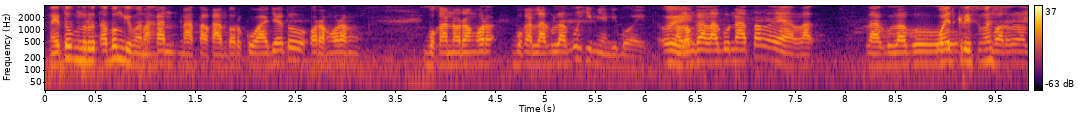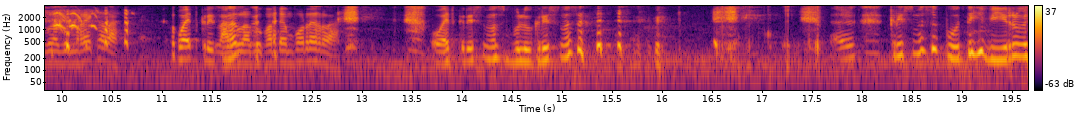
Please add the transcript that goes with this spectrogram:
Nah itu menurut abang gimana? Bahkan Natal kantorku aja tuh orang-orang bukan orang-orang bukan lagu-lagu him yang dibawain. Oh, iya. Kalau nggak lagu Natal ya la- lagu-lagu White Christmas. lagu-lagu mereka lah. White Christmas, Lagu-lagu kontemporer lah. White Christmas, Blue Christmas. Christmas putih biru.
